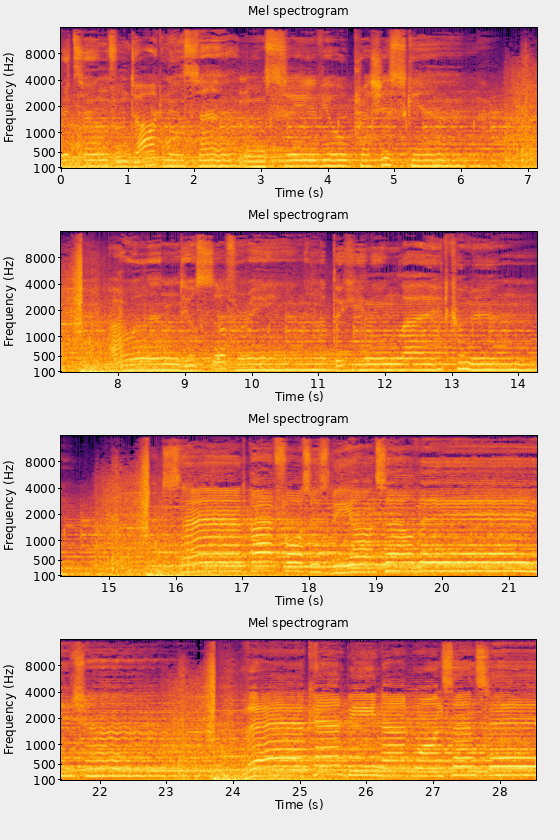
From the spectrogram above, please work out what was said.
Return from darkness and save your precious skin. I will end your suffering and let the healing light come in. Sent by forces beyond salvation. There can be not one sensation.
